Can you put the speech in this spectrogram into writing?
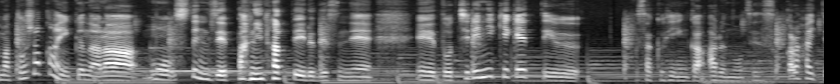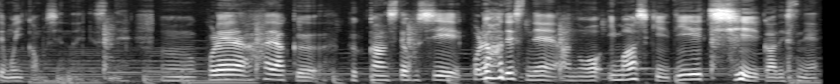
まあ、図書館行くならもうすでに絶版になっているですね「えーと、チリニキケ」っていう作品があるのでそこから入ってもいいかもしれないですね。うんこれ早く復刊してほしいこれはですねあの今しき DHC がですね、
